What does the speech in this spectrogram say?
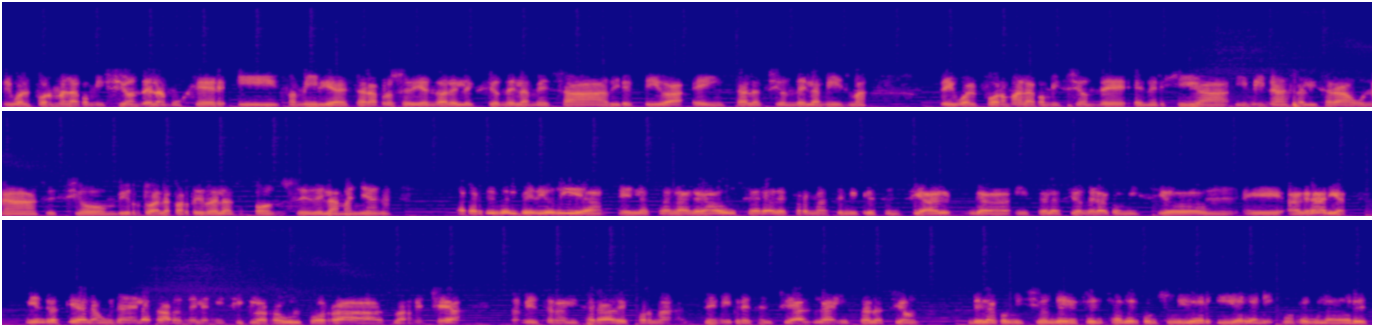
De igual forma, la Comisión de la Mujer y Familia estará procediendo a la elección de la mesa directiva e instalación de la misma. De igual forma, la Comisión de Energía y Minas realizará una sesión virtual a partir de las 11 de la mañana. A partir del mediodía, en la sala Grau se hará de forma semipresencial la instalación de la Comisión eh, Agraria, mientras que a la una de la tarde en el hemiciclo Raúl Porras Barnechea también se realizará de forma semipresencial la instalación de la Comisión de Defensa del Consumidor y organismos reguladores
